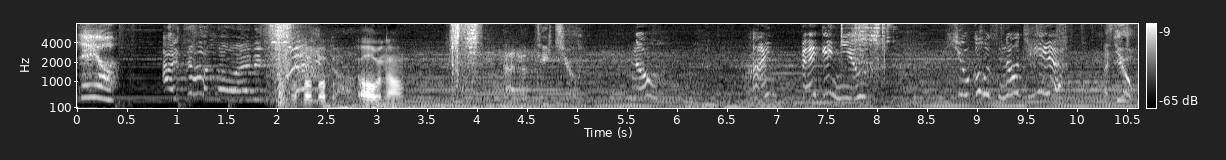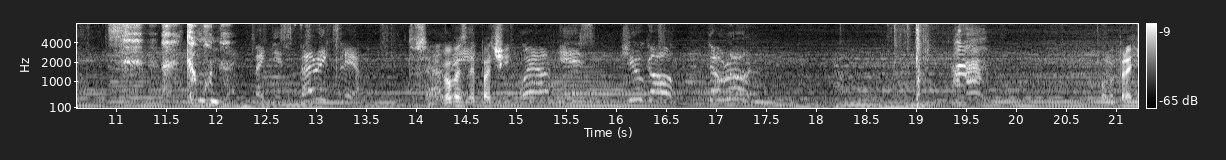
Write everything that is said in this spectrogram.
Leia. Bob, bob, bob. Oh no. That'll teach you. No. I'm begging you. Hugo's not here. And you, Come on. make this very clear. To sa mi vôbec nepáči. Where is Hugo the Rune? Poďme preč.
